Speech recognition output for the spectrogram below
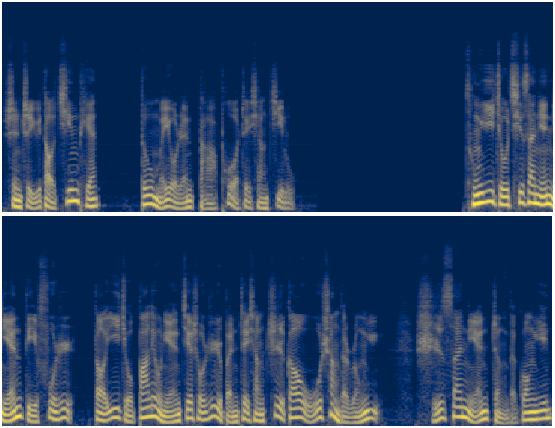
甚至于到今天，都没有人打破这项纪录。从一九七三年年底赴日到一九八六年接受日本这项至高无上的荣誉。十三年整的光阴，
